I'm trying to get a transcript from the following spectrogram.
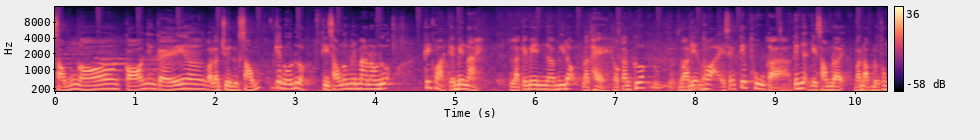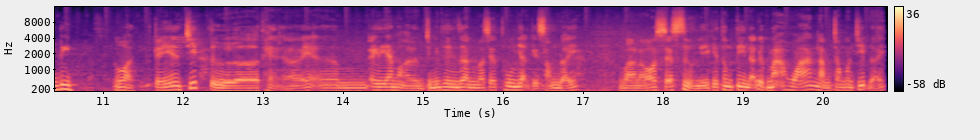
sóng nó có những cái ờ, gọi là truyền được sóng kết nối được thì sóng nó mới mang năng lượng kích hoạt cái bên này là cái bên ờ, bị động là thẻ hoặc căn cước. Đúng, và điện thoại sẽ tiếp thu cả tiếp nhận cái sóng đấy và đọc được thông tin. Đúng rồi, cái chip từ ờ, thẻ ATM hoặc là chứng minh thư nhân dân nó sẽ thu nhận cái sóng đấy và nó sẽ xử lý cái thông tin đã được mã hóa nằm trong con chip đấy.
